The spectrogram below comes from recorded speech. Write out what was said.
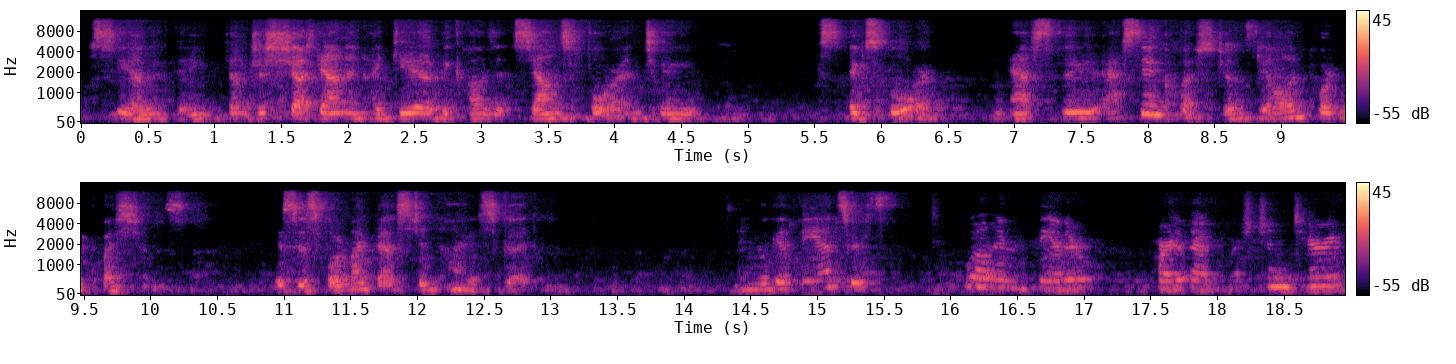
That's the other thing. Don't just shut down an idea because it sounds foreign to you. Explore and ask the ask the questions, the all important questions. This Is this for my best and highest good? and you'll get the answers. Well, and the other part of that question, Teri,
